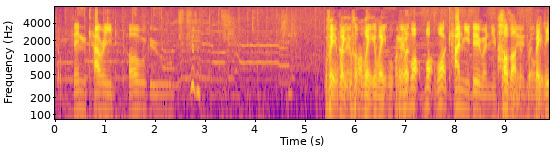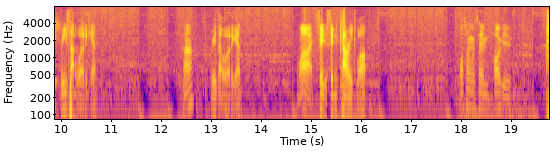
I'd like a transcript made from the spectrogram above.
Cool. thin carried Pogu. Wait, I wait, mean, what- wait, wait. I mean, what- what what can you do when you've Hold on. noodles? wait, re- read that word again. Huh? Read that word again. Why? Finn, Finn carried what? What's wrong with saying Pogu?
